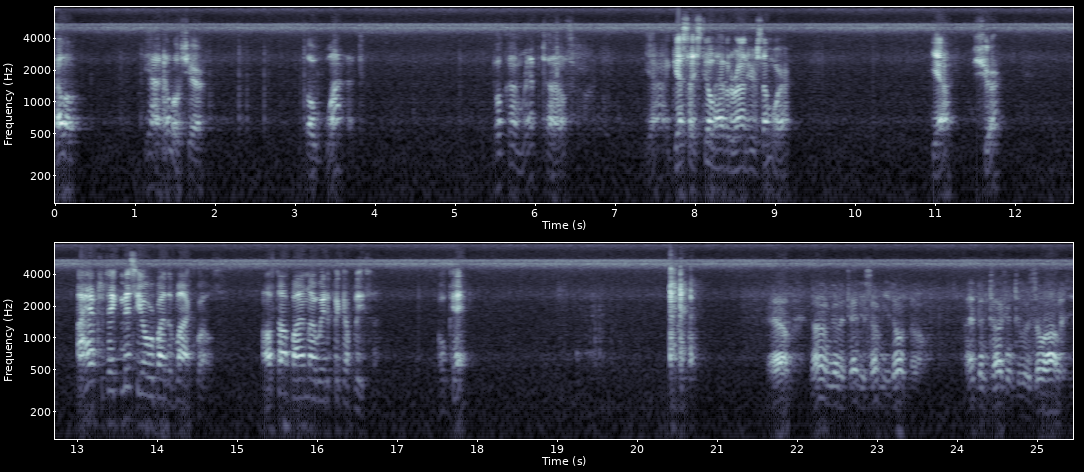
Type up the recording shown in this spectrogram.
Hello. Yeah, hello, Sheriff. The what? Book on reptiles. Yeah, I guess I still have it around here somewhere. Yeah, sure. I have to take Missy over by the Blackwells. I'll stop by on my way to pick up Lisa. Okay? Well, now I'm going to tell you something you don't know. I've been talking to a zoologist.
